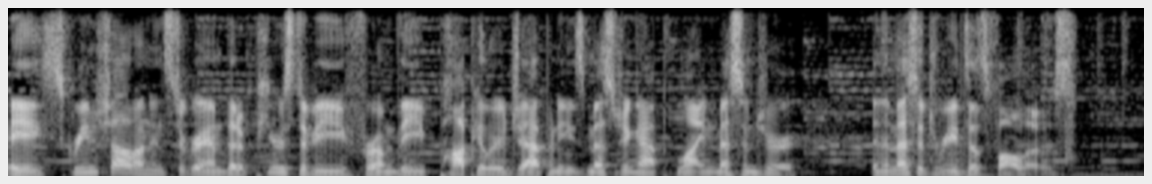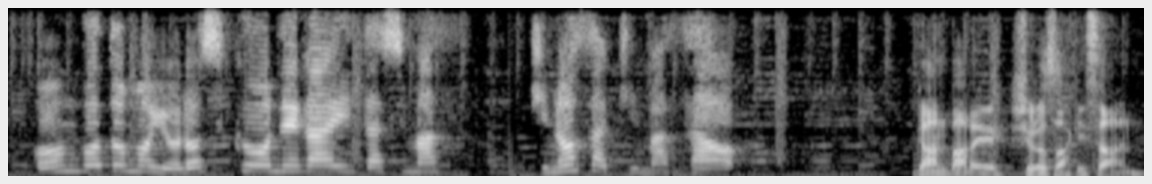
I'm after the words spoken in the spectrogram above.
A screenshot on Instagram that appears to be from the popular Japanese messaging app Line Messenger, and the message reads as follows 今後ともよろしくお願いいたします。木崎正夫。Ganbare, Shirosaki-san.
